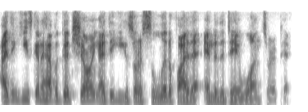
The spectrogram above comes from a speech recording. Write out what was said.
I think he's going to have a good showing. I think he can sort of solidify that end of the day one sort of pick.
